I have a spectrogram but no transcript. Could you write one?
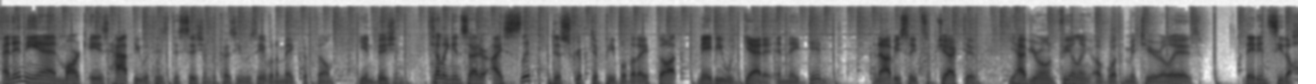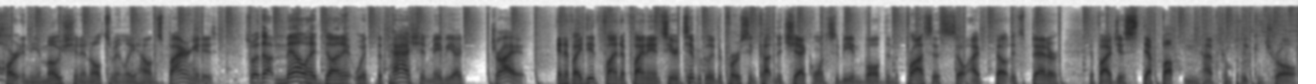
And in the end, Mark is happy with his decision because he was able to make the film he envisioned. Telling Insider, I slipped the script to people that I thought maybe would get it, and they didn't. And obviously, it's subjective. You have your own feeling of what the material is. They didn't see the heart and the emotion and ultimately how inspiring it is. So I thought Mel had done it with the passion. Maybe I'd try it. And if I did find a financier, typically the person cutting the check wants to be involved in the process. So I felt it's better if I just step up and have complete control.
